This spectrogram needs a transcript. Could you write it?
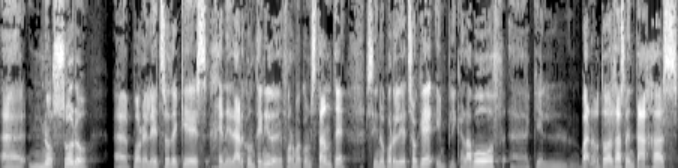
Eh, no solo eh, por el hecho de que es generar contenido de forma constante, sino por el hecho que implica la voz, eh, que bueno, todas las ventajas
